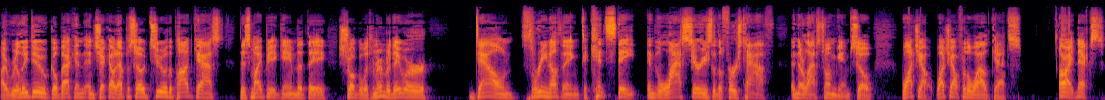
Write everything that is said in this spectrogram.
I really do. Go back and, and check out episode two of the podcast. This might be a game that they struggle with. Remember, they were down three nothing to Kent State in the last series of the first half in their last home game. So watch out. Watch out for the Wildcats. All right, next.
